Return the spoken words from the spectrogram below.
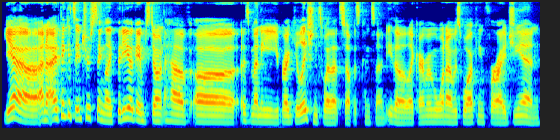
Yeah, and I think it's interesting. Like, video games don't have uh, as many regulations where that stuff is concerned either. Like, I remember when I was working for IGN,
